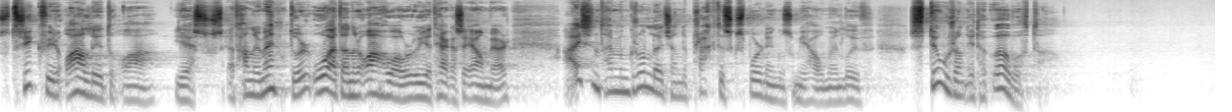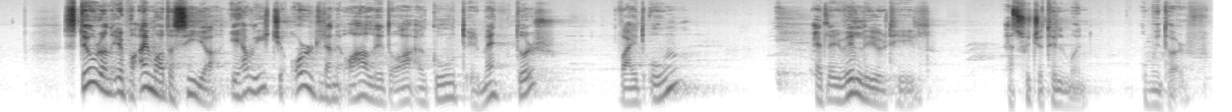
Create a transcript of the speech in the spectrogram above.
Så trykk vi alit og Jesus, at han er mentor, og at han er ahoaur og jeg teka seg av mer, eisen tar min grunnleggjande praktisk spurning som jeg har med en liv, storan er til øvut. Storan er på en måte sida, jeg har ikke ordelig alit av at god er mentor, veit om, eller villigur til, at sutja til mun, og min tørv.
